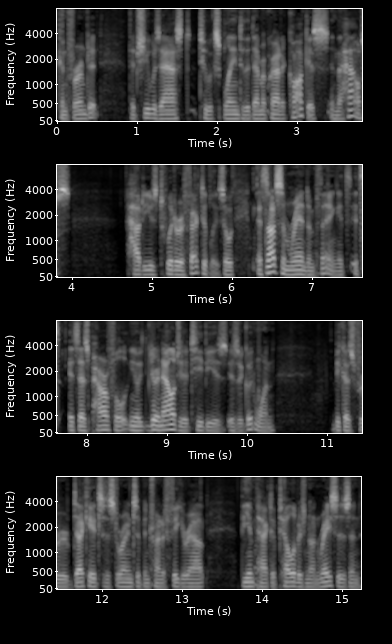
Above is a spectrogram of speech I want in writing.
confirmed it, that she was asked to explain to the Democratic caucus in the House how to use Twitter effectively. So it's not some random thing. It's it's it's as powerful. You know, your analogy to TV is is a good one because for decades historians have been trying to figure out the impact of television on races and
